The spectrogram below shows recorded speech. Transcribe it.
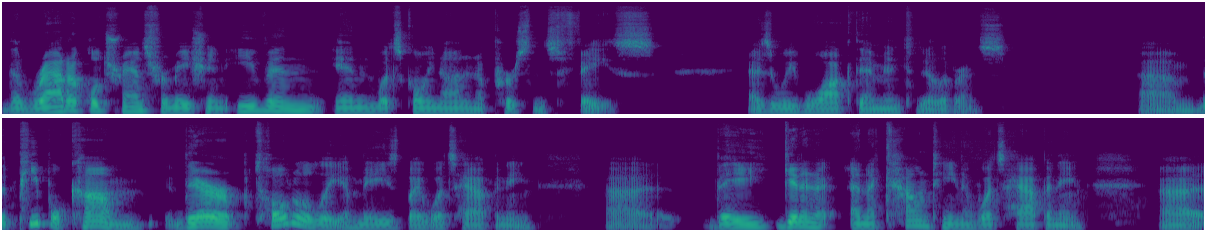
the radical transformation, even in what's going on in a person's face, as we walk them into deliverance. Um, the people come, they're totally amazed by what's happening. Uh, they get an, an, accounting of what's happening. Uh,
